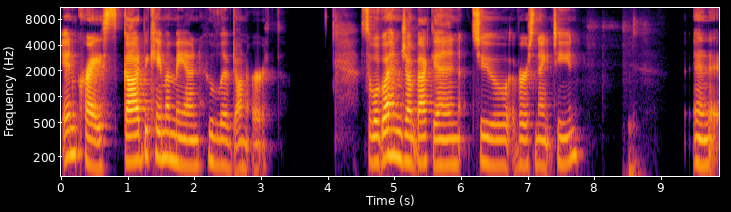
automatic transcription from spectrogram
In Christ, God became a man who lived on earth. So we'll go ahead and jump back in to verse 19. And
